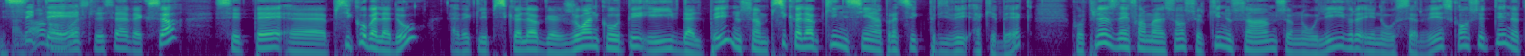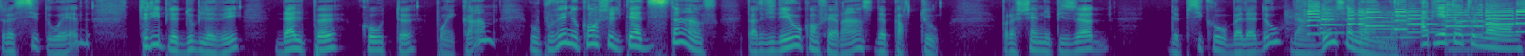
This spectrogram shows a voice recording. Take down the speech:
on c'était... va se laisser avec ça. C'était Psycho Balado avec les psychologues Joanne Côté et Yves Dalpé. Nous sommes psychologues cliniciens en pratique privée à Québec. Pour plus d'informations sur qui nous sommes, sur nos livres et nos services, consultez notre site web www.dalpecote.com. Vous pouvez nous consulter à distance par vidéoconférence de partout. Prochain épisode de Psycho Balado dans deux semaines. À bientôt tout le monde.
